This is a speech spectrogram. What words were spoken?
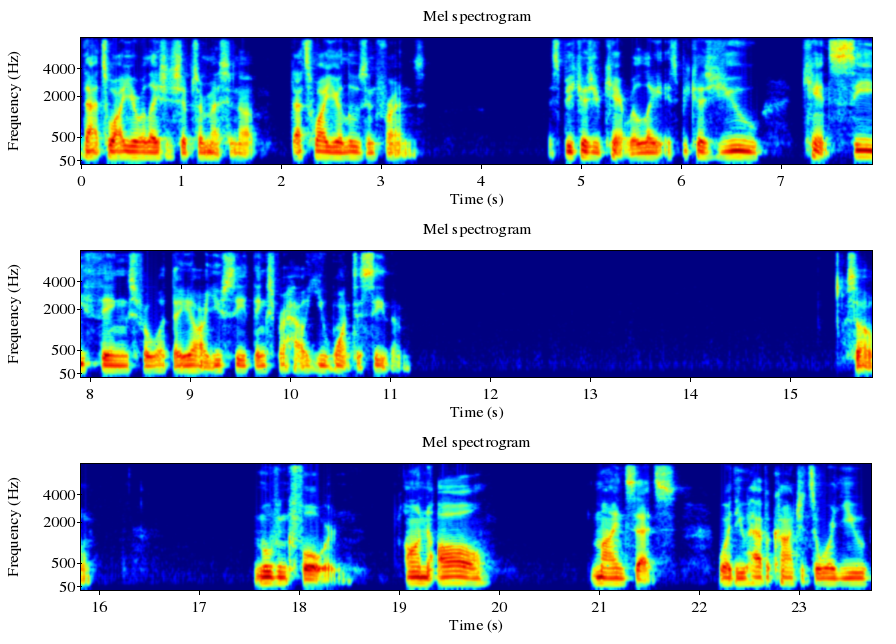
that's why your relationships are messing up. That's why you're losing friends. It's because you can't relate. It's because you can't see things for what they are. You see things for how you want to see them. So, moving forward on all mindsets, whether you have a conscience or whether you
